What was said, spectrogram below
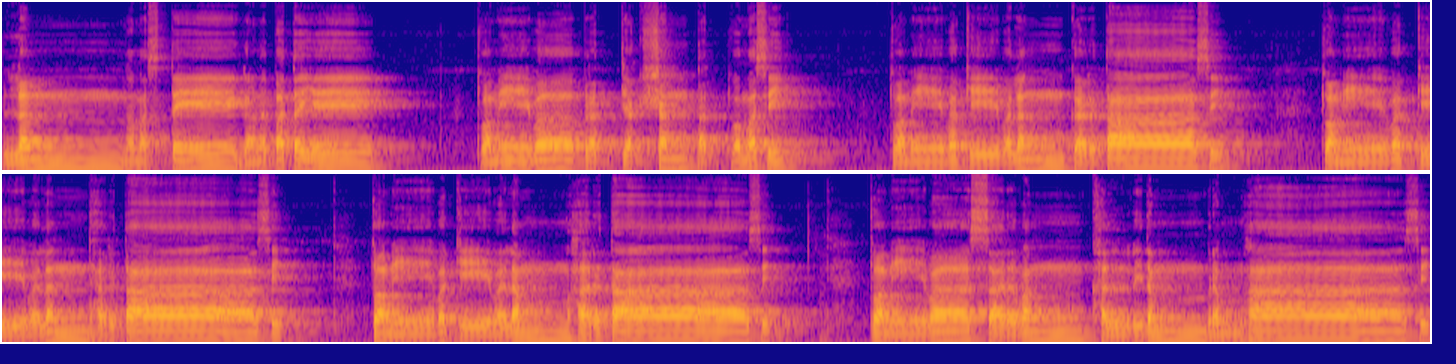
लं नमस्ते गणपतये त्वमेव प्रत्यक्षं तत्त्वमसि त्वमेव केवलं कर्तासि त्वमेव केवलं धर्तासि। त्वमेव केवलं हर्तासि। त्वमेव सर्वं खल्विदं ब्रह्मासि।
